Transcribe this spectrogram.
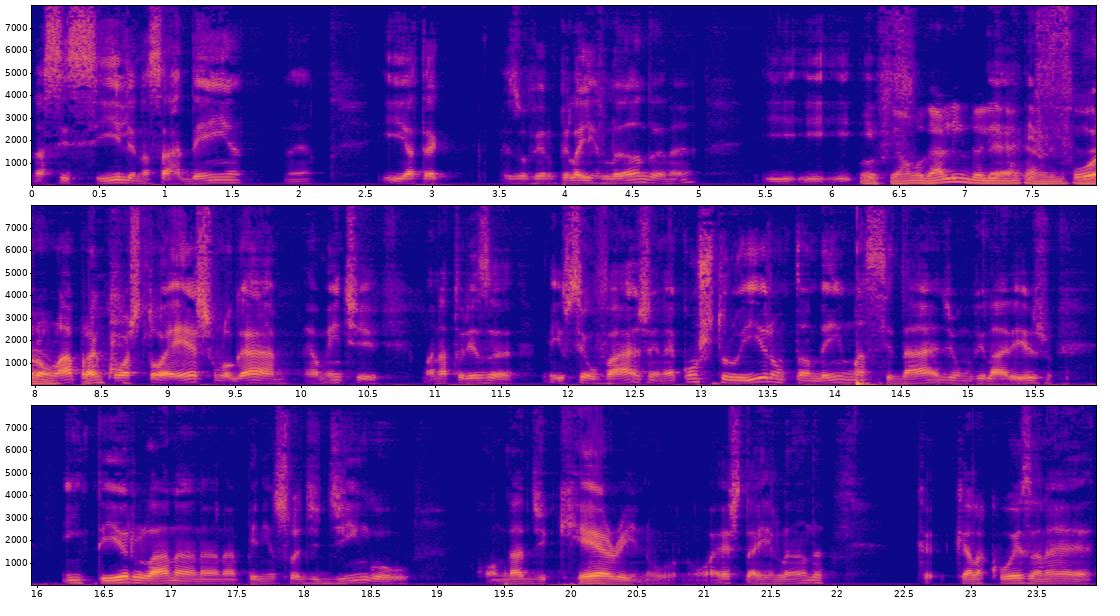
na Sicília, na Sardenha, né? E até resolveram pela Irlanda, né? E, e- Pô, e é um lugar lindo ali, é, né, cara? e foram lá para a costa oeste, um lugar realmente uma natureza meio selvagem, né? Construíram também uma cidade, um vilarejo inteiro lá na, na- na península de Dingle, condado de Kerry, no, no oeste da Irlanda. Que- Aquela coisa, né?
